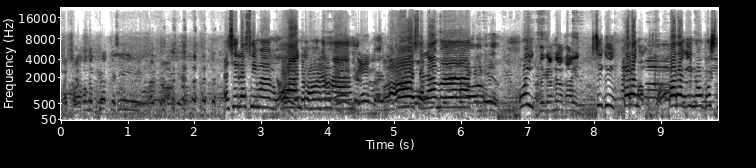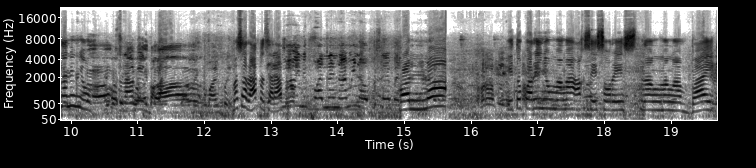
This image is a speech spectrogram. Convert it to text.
Kasi ako nag-vlog kasi Ay, sila si ma'am. Kuhaan ko muna ha. Oo, salamat. Uy, Teka nga kain. sige, parang parang inubos na ninyo. Gusto namin, baka kumain pa eh. Masarap, masarap. Inipuan na namin, naubos na yung Hala! Ito pa rin yung mga accessories ng mga bike.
